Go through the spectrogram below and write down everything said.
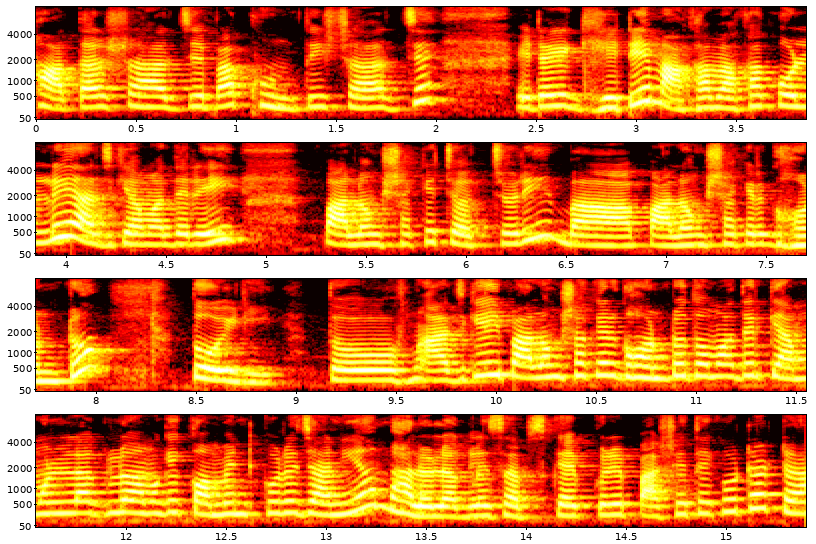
হাতার সাহায্যে বা খুন্তির সাহায্যে এটাকে ঘেটে মাখা মাখা করলেই আজকে আমাদের এই পালং শাকের চচ্চড়ি বা পালং শাকের ঘন্ট তৈরি। তো আজকে এই পালং শাকের ঘন্ট তোমাদের কেমন লাগল আমাকে কমেন্ট করে জানিও। ভালো লাগলে সাবস্ক্রাইব করে পাশে থেকো, টাটা।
